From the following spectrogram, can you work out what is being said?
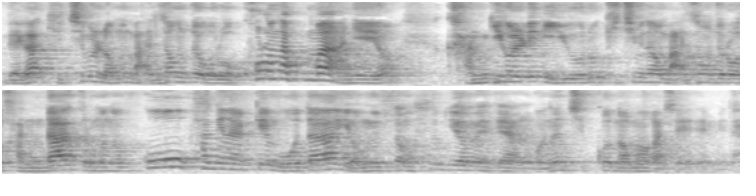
내가 기침을 너무 만성적으로 코로나뿐만 아니에요. 감기 걸린 이후로 기침이 너무 만성적으로 간다. 그러면 꼭 확인할 게 뭐다. 역류성 후디염에 대한 거는 짚고 넘어가셔야 됩니다.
